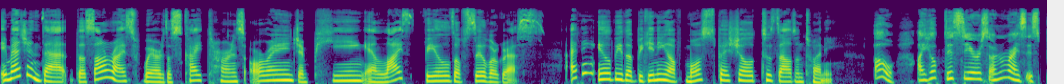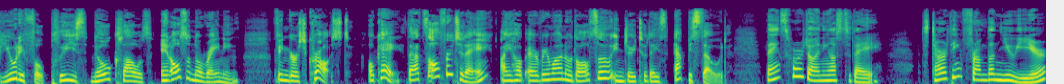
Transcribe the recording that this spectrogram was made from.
Imagine that the sunrise where the sky turns orange and pink and lights fields of silver grass. I think it'll be the beginning of most special 2020. Oh, I hope this year's sunrise is beautiful. Please, no clouds and also no raining. Fingers crossed. Okay, that's all for today. I hope everyone would also enjoy today's episode. Thanks for joining us today. Starting from the new year,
